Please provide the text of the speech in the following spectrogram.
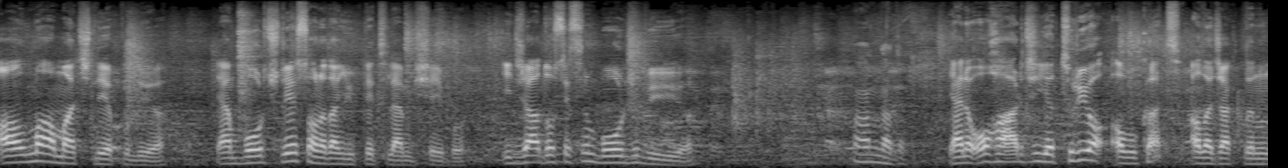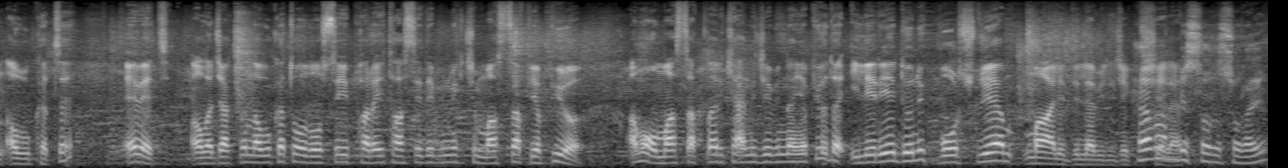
alma amaçlı yapılıyor. Yani borçluya sonradan yükletilen bir şey bu. İcra dosyasının borcu büyüyor. Anladım. Yani o harcı yatırıyor avukat, alacaklının avukatı. Evet, alacaklının avukatı o dosyayı parayı tahsil edebilmek için masraf yapıyor. Ama o masrafları kendi cebinden yapıyor da ileriye dönük borçluya mal edilebilecek bir Hemen şeyler. bir soru sorayım.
